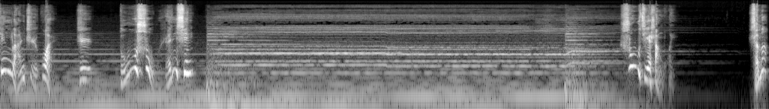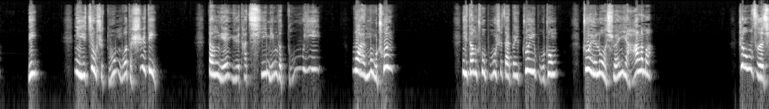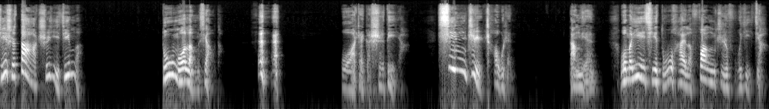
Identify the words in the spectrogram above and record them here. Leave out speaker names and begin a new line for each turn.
青蓝志怪之独树人心。书接上回，什么？你，你就是毒魔的师弟？当年与他齐名的毒医万木春？你当初不是在被追捕中坠落悬崖了吗？周子琪是大吃一惊啊！毒魔冷笑道：“呵呵，我这个师弟呀，心智超人。当年我们一起毒害了方知府一家，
